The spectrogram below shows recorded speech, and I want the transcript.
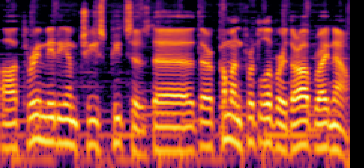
uh, three medium cheese pizzas. They're, they're coming for delivery. They're out right now.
